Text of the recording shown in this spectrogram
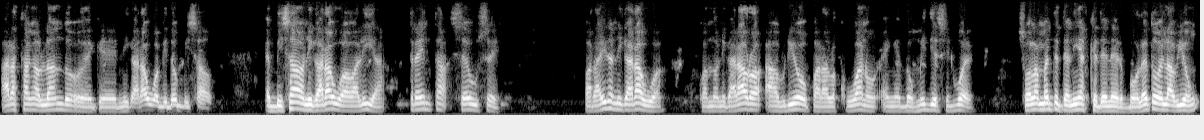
Ahora están hablando de que Nicaragua quitó el visado. El visado Nicaragua valía 30 CUC. Para ir a Nicaragua, cuando Nicaragua abrió para los cubanos en el 2019, solamente tenías que tener boleto del avión,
